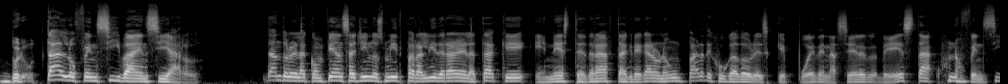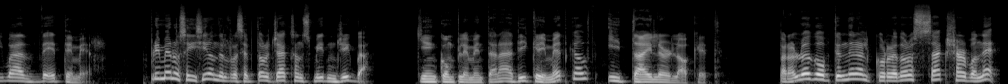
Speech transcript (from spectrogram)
Brutal ofensiva en Seattle. Dándole la confianza a Gino Smith para liderar el ataque, en este draft agregaron a un par de jugadores que pueden hacer de esta una ofensiva de temer. Primero se hicieron del receptor Jackson Smith Jigba, quien complementará a DK Metcalf y Tyler Lockett, para luego obtener al corredor Zach Charbonnet,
